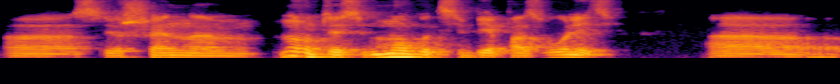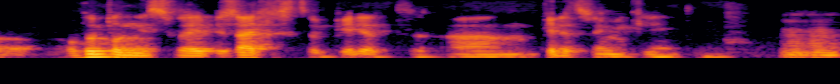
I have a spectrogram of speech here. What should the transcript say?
совершенно, ну, то есть могут себе позволить а, выполнить свои обязательства перед, а, перед своими клиентами. Угу.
